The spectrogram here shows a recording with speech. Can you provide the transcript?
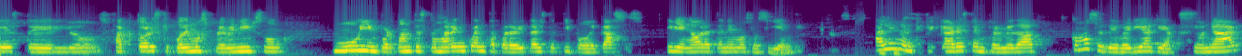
Este, los factores que podemos prevenir son muy importantes tomar en cuenta para evitar este tipo de casos. Y bien, ahora tenemos lo siguiente. Al identificar esta enfermedad, ¿cómo se debería reaccionar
